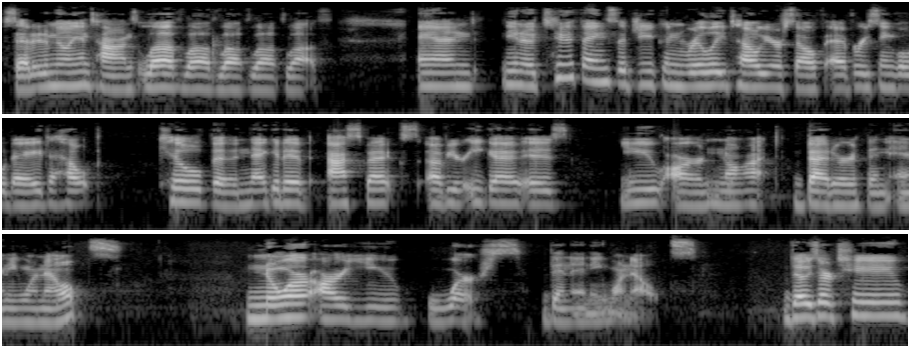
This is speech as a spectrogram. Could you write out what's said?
said it a million times love love love love love. And you know two things that you can really tell yourself every single day to help kill the negative aspects of your ego is you are not better than anyone else nor are you worse than anyone else. Those are two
